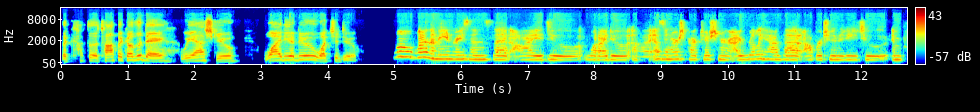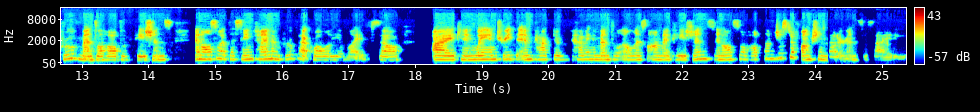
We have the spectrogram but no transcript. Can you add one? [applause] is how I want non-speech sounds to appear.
the, to the topic of the day. We ask you, why do you do what you do? Well, one of the main reasons that I do what I do uh, as a nurse practitioner, I really have that opportunity to improve mental health of patients and also at the same time improve that quality of life. So I can weigh and treat the impact of having a mental illness on my patients and also help them just to function better in society.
